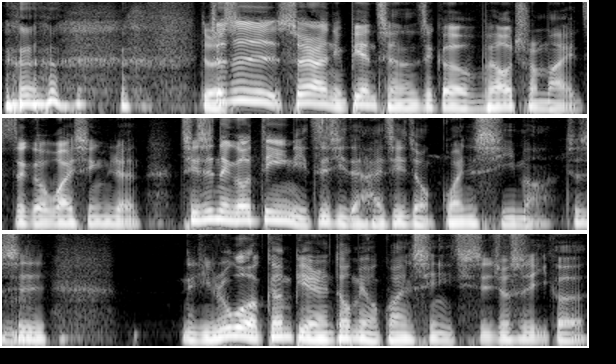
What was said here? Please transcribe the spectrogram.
对就是虽然你变成了这个 Viltrumite 这个外星人，其实能够定义你自己的还是一种关系嘛。就是你如果跟别人都没有关系，你其实就是一个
